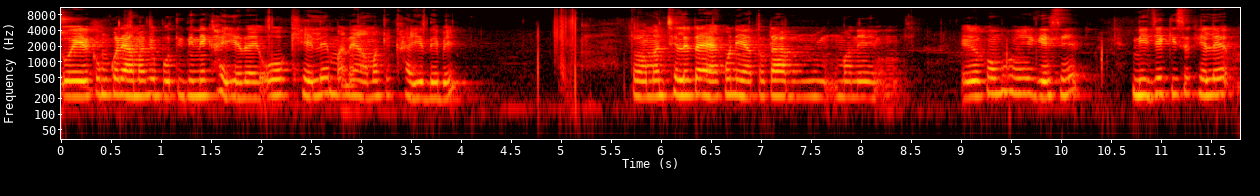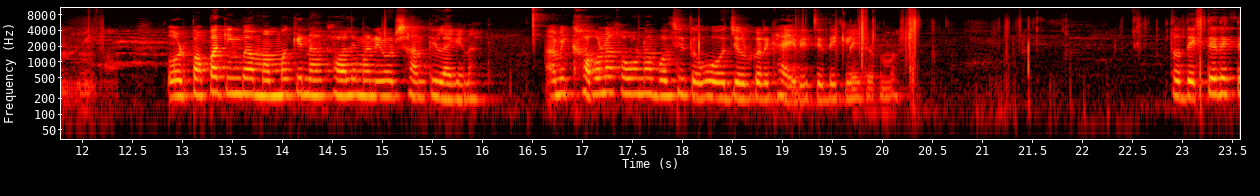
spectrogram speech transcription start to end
ও এরকম করে আমাকে প্রতিদিনে খাইয়ে দেয়। ও খেলে মানে আমাকে খাইয়ে দেবে। তো আমার ছেলেটা এখন এতটা মানে এরকম হয়ে গেছে। নিজে কিছু খেলে ওর পাপা কিংবা মাম্মাকে না খাওয়ালে মানে ওর শান্তি লাগে না। আমি খাব না খাব না বলছি তো ও জোর করে খাইয়ে দিচ্ছে দেখলেই তো তোমার। তো দেখতে দেখতে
